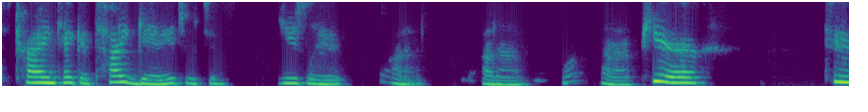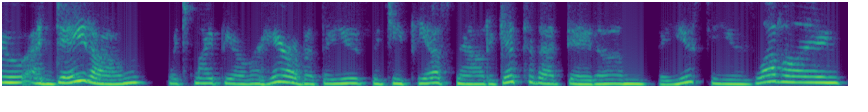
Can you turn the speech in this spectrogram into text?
to try and take a tide gauge, which is usually on a, on a, a pier, to a datum, which might be over here, but they use the GPS now to get to that datum. They used to use leveling.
